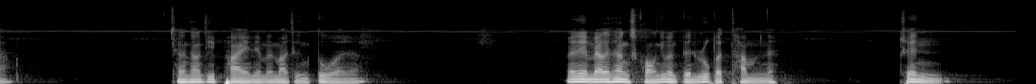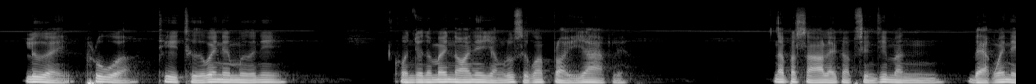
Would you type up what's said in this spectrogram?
าก ทั้งทั้งที่ภัยเนี่ยมันมาถึงตัวแล้วแม้แม้กระทั่งของที่มันเป็นรูปธรรมนะ เช่น เลื่อย พลั่วที่ถือไว้ในมือนี่ คนจนไม่น้อยนี่ยังรู้สึกว่าปล่อยยากเลยนับภาษาอะไรกับสิ่งที่มันแบกไว้ใน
